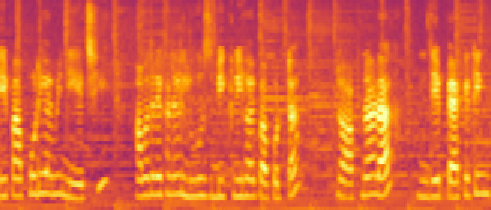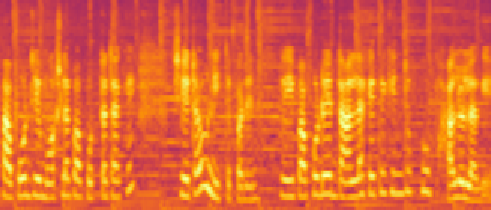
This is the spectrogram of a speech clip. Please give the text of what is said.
এই পাঁপড়ই আমি নিয়েছি। আমাদের এখানে লুজ বিক্রি হয় পাঁপড়টা। তো আপনারা যে প্যাকেটিং পাঁপড়, যে মশলা পাঁপড়টা থাকে, সেটাও নিতে পারেন। তো এই পাঁপড়ের ডালনা খেতে কিন্তু খুব ভালো লাগে।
